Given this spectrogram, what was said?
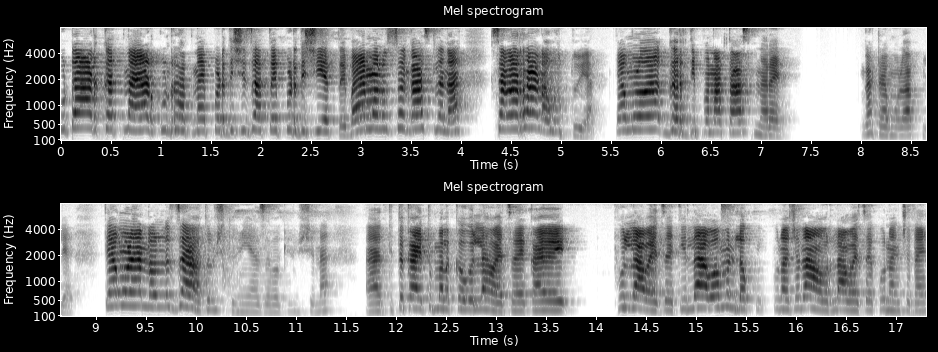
कुठं अडकत नाही अडकून राहत नाही. पडदिशी जातंय पडदिशी येतंय. बाय माणूस संघ असलं ना सगळा राडा होतो या. त्यामुळं गर्दी पण आता असणार आहे. घाटामुळं आपल्या. त्यामुळे ह्यांना जा तुमची तुम्ही या जावा घेऊन ना तिथं काय तुम्हाला कवल लावायचं आहे काय फुल आहे ती लावा म्हणलं कुणाच्या नावावर लावायचं आहे कुणाच्या नाही.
